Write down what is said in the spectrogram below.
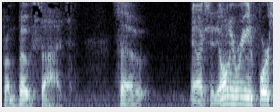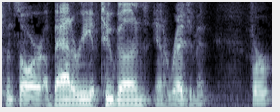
from both sides. So, and like I said, the only reinforcements are a battery of two guns and a regiment for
